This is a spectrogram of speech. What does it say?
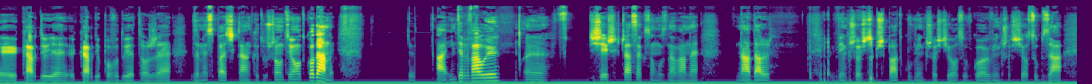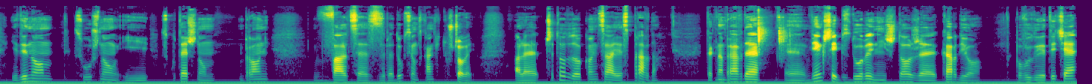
y, cardio, je, cardio powoduje to, że zamiast spać tkankę tłuszczową, to ją odkładamy. A interwały y, w dzisiejszych czasach są uznawane nadal w większości przypadków, w większości osób, w głowach większości osób za jedyną słuszną i skuteczną broń w walce z redukcją tkanki tłuszczowej. Ale czy to do końca jest prawda? Tak naprawdę y, większej bzdury niż to, że cardio powoduje tycie,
